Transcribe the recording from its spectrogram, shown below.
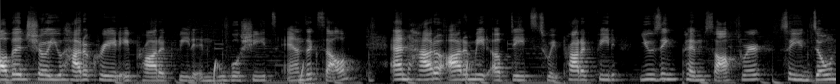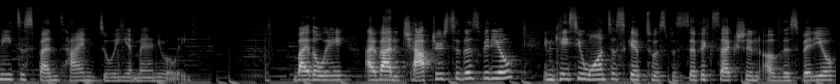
I'll then show you how to create a product feed in Google Sheets and Excel, and how to automate updates to a product feed using PIM software so you don't need to spend time doing it manually. By the way, I've added chapters to this video in case you want to skip to a specific section of this video,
